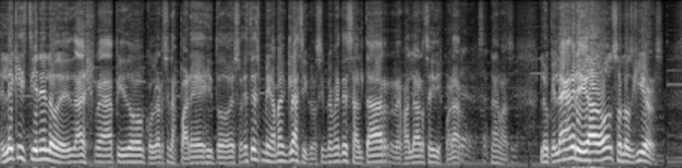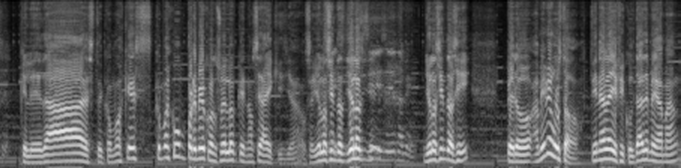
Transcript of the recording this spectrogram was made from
El X tiene lo de dash rápido, colgarse en las paredes y todo eso. Este es Mega Man clásico, simplemente saltar, resbalarse y disparar. Claro, exacto, nada más. sí. Lo que le han agregado son los gears, que le da este como es que es como es como un premio consuelo que no sea X, ya. O sea, yo lo siento, Sí, yo lo, sí, sí, yo también. yo lo siento así, pero a mí me gustó. Tiene la dificultad de Mega Man,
